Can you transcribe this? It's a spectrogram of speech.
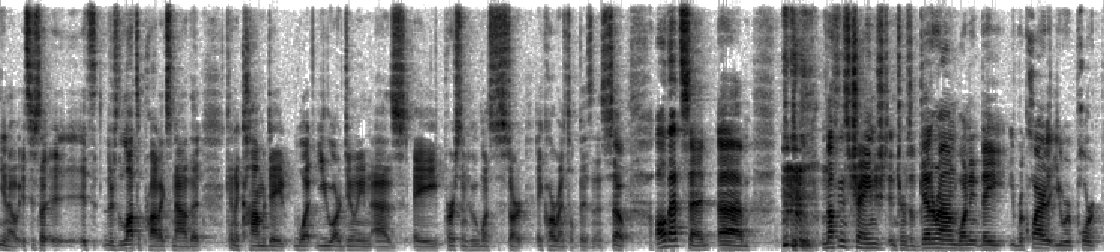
you know, it's just a, it's there's lots of products now that can accommodate what you are doing as a person who wants to start a car rental business. So, all that said, um, nothing's changed in terms of GetAround. One, they require that you report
